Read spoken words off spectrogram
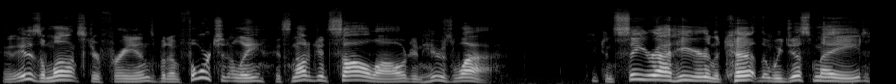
and it is a monster, friends, but unfortunately, it's not a good saw log, and here's why. You can see right here in the cut that we just made,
